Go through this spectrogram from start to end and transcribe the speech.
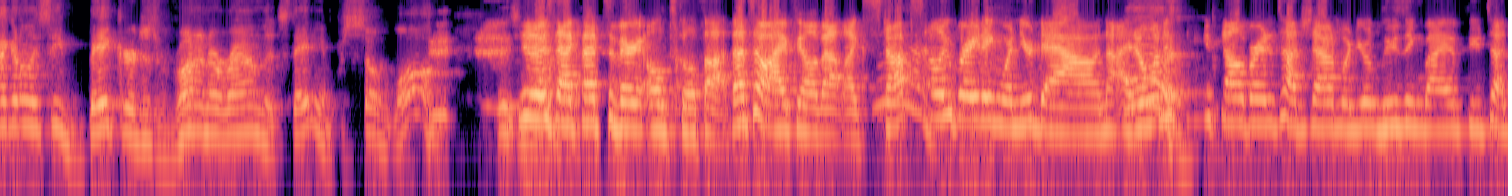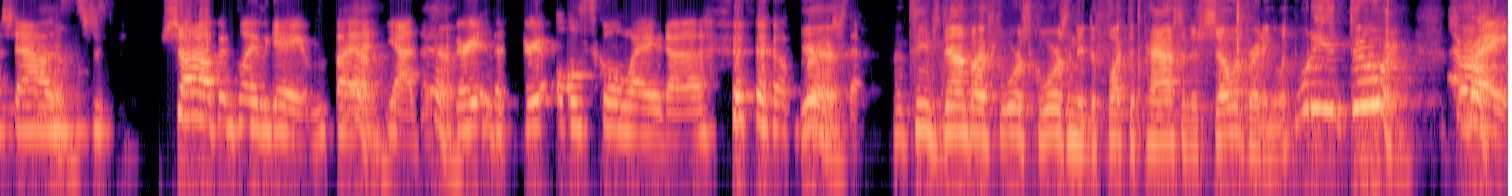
I can only see Baker just running around the stadium for so long. It's you know, Zach, that's a very old school thought. That's how I feel about like stop yeah. celebrating when you're down. I don't want to see you celebrate a touchdown when you're losing by a few touchdowns. Yeah. Just shut up and play the game. But yeah, yeah that's yeah. very that's very old school way to approach yeah. that. The team's down by four scores and they deflect a pass and they're celebrating. Like, what are you doing? So, right.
